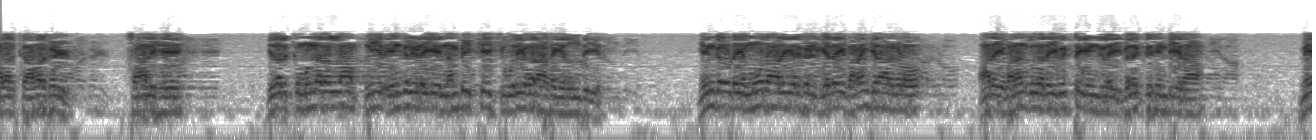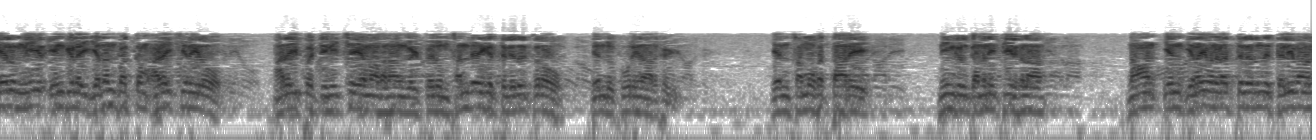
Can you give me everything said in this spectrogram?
அதற்கு அவர்கள் சாலிகே இதற்கு முன்னரெல்லாம் நீர் எங்களிடையே நம்பிக்கைக்கு உரியவராக இருந்தீர். எங்களுடைய மூதாதையர்கள் எதை வணங்கினார்களோ அதை வணங்குவதை விட்டு எங்களை விலக்குகின்றீரா? மேலும் நீர் எங்களை எதன் பக்கம் அழைக்கிறீரோ அதை பற்றி நிச்சயமாக நாங்கள் பெரும் சந்தேகத்தில் இருக்கிறோம் என்று கூறினார்கள். என் சமூகத்தாரே நீங்கள் கவனித்தீர்களா? நான் என் இறைவனிடத்திலிருந்து தெளிவான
